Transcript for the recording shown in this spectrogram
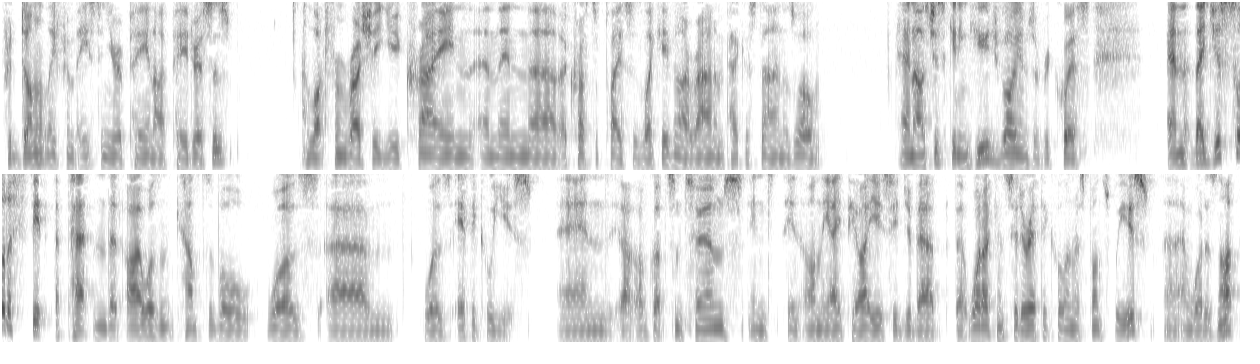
predominantly from Eastern European IP addresses, a lot from Russia, Ukraine, and then uh, across to places like even Iran and Pakistan as well. And I was just getting huge volumes of requests, and they just sort of fit a pattern that I wasn't comfortable was um, was ethical use. And I've got some terms in, in, on the API usage about, about what I consider ethical and responsible use uh, and what is not.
